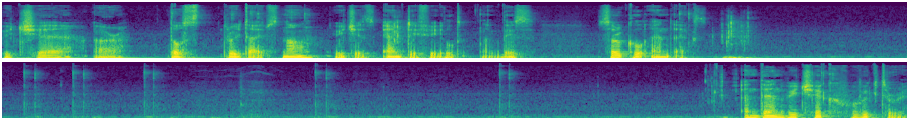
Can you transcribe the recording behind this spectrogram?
which uh, are those three types none which is empty field like this circle and x and then we check for victory.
